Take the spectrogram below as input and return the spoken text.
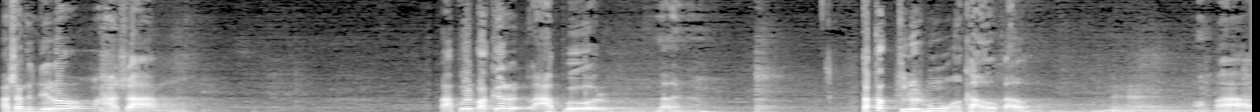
Asang gendero asang. Labur pakir, labur. Tekek dulurmu kau kau. Ah,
